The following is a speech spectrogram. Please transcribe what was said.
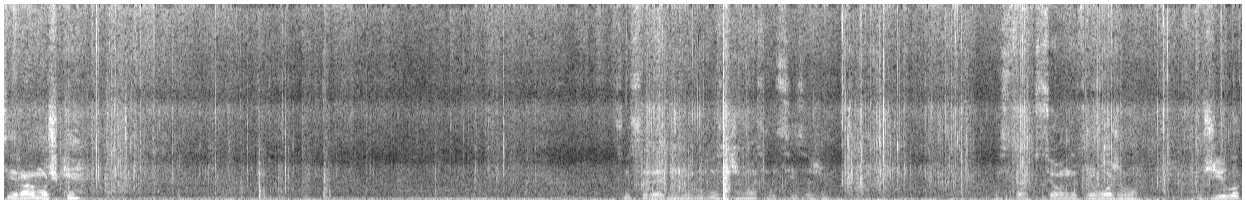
ці рамочки. Цю середню не буду зажимати, оці зажму. Ось так, все, не тривожимо бджілок.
